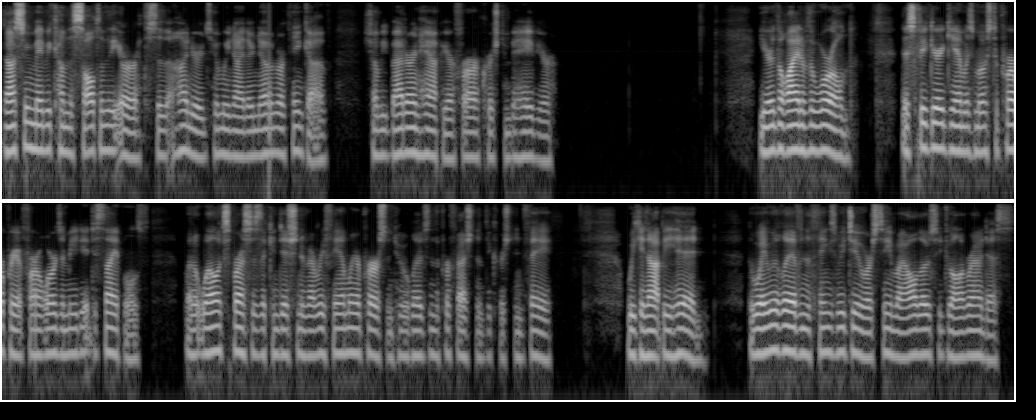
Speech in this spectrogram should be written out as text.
Thus we may become the salt of the earth, so that hundreds whom we neither know nor think of shall be better and happier for our Christian behavior. Ye are the light of the world. This figure again was most appropriate for our Lord's immediate disciples, but it well expresses the condition of every family or person who lives in the profession of the Christian faith. We cannot be hid. The way we live and the things we do are seen by all those who dwell around us.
